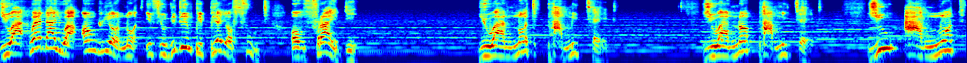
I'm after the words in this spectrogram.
You are whether you are hungry or not, if you didn't prepare your food on Friday, you are not permitted. You are not permitted. You are not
